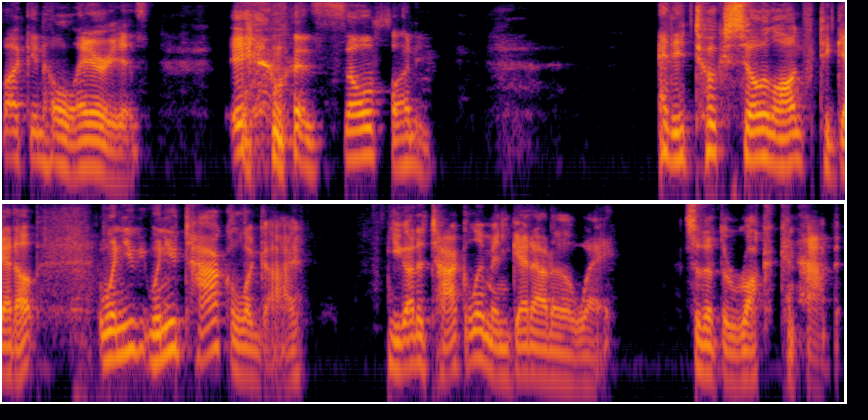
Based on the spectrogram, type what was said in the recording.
fucking hilarious. It was so funny and it took so long to get up. When you when you tackle a guy, you got to tackle him and get out of the way so that the ruck can happen.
